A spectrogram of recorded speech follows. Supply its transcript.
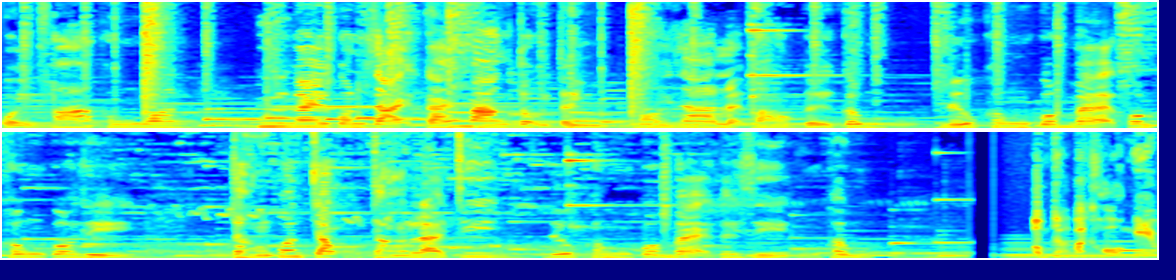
quậy phá không ngoan quy ngay con dại cái mang tội tình, nói ra lại bảo kể công, nếu không có mẹ con không có gì. Chẳng quan trọng, chẳng là chi, nếu không có mẹ cái gì cũng không. Ông trời bắt họ nghèo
